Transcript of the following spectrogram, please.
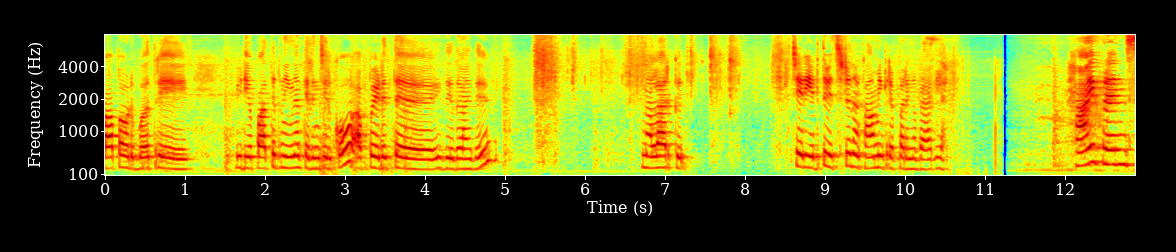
பாப்பாவோட பர்த்டே வீடியோ பார்த்துருந்தீங்கன்னா தெரிஞ்சிருக்கோம். அப்போ எடுத்த இதுதான் இது. நல்லாயிருக்கு சரி எடுத்து வச்சுட்டு நான் காமிக்கிறேன் பாருங்கள் பேக்கில் ஹாய் ஃப்ரெண்ட்ஸ்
